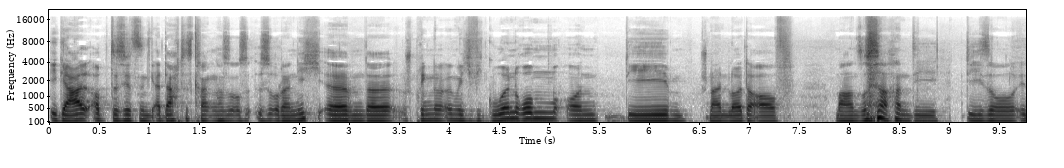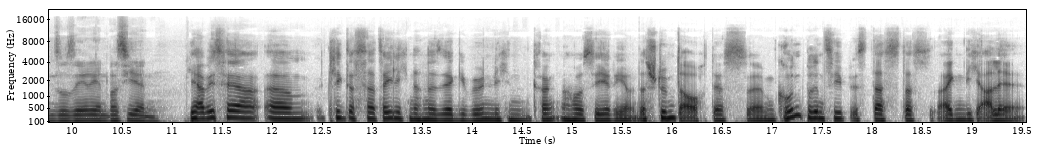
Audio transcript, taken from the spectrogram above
egal ob das jetzt ein erdachtes Krankenhaus ist oder nicht, ähm, da springen dann irgendwelche Figuren rum und die schneiden Leute auf, machen so Sachen, die, die so in so Serien passieren. Ja, bisher ähm, klingt das tatsächlich nach einer sehr gewöhnlichen Krankenhausserie und das stimmt auch. Das ähm, Grundprinzip ist das, dass eigentlich alle,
